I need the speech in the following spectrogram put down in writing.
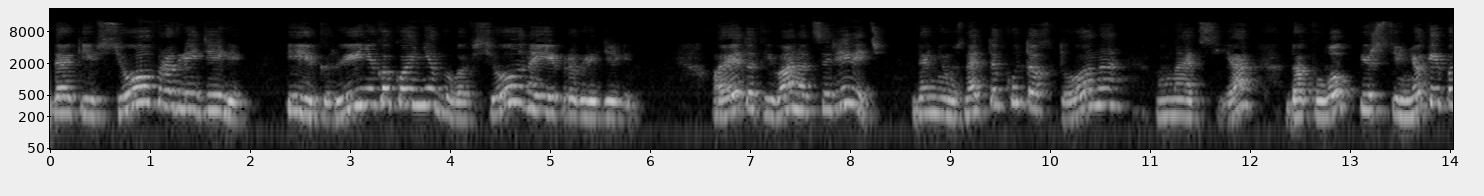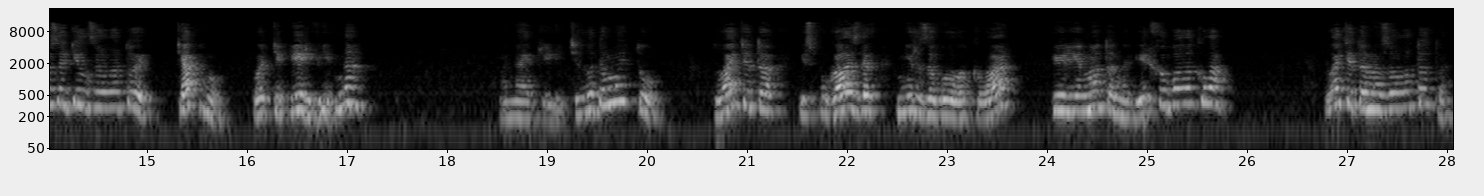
так и все проглядели. И игры никакой не было, все на ей проглядели. А этот Иван-Царевич, да не узнать такую-то, кто она, она я, да в перстенек ей посадил золотой, тяпнул. Вот теперь видно, она и прилетела домой ту. Платье-то испугалась, так не разоболокла, перьяно-то наверх оболокла. Платье-то на золото-то.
